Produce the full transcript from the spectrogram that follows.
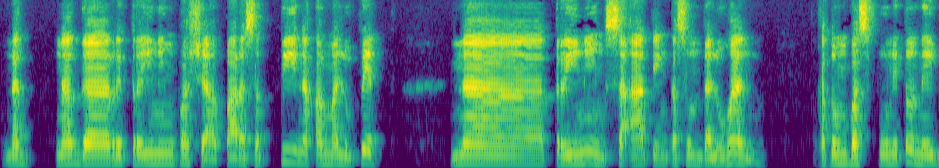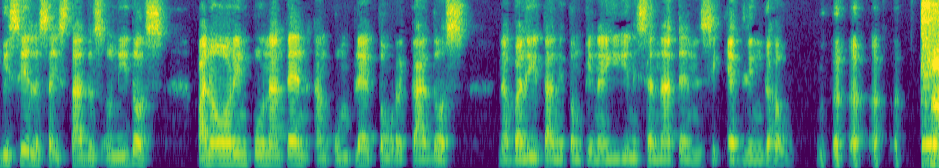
nag nag uh, retraining pa siya para sa pinakamalupit na training sa ating kasundaluhan katumbas po nito Navy SEAL sa Estados Unidos panoorin po natin ang kumpletong rekados na balita nitong kinaiinisan natin si Ed Lingaw Sa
